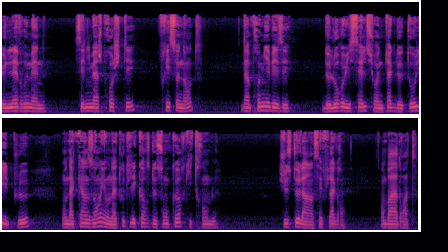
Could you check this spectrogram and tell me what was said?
une lèvre humaine. C'est l'image projetée, frissonnante, d'un premier baiser. De l'eau ruisselle sur une plaque de tôle, il pleut, on a 15 ans et on a toute l'écorce de son corps qui tremble. Juste là, hein, c'est flagrant, en bas à droite.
